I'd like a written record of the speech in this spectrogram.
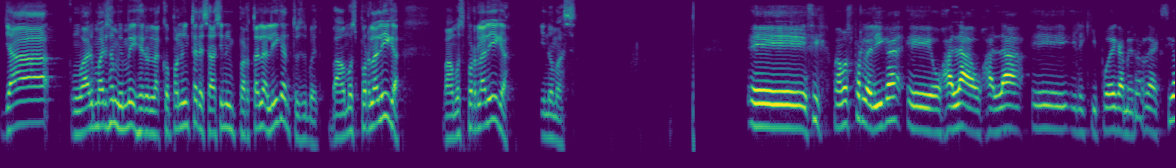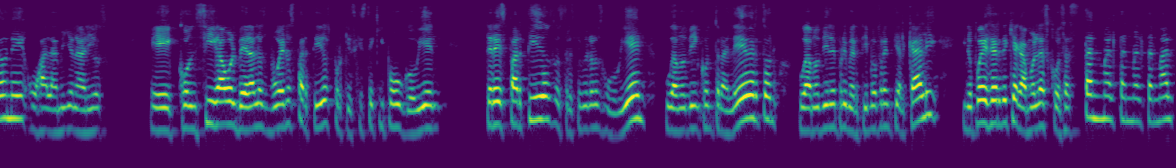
ya, como varios a mí me dijeron, la Copa no interesaba si no importa la liga, entonces, bueno, vamos por la liga, vamos por la liga y no más. Eh, sí, vamos por la liga. Eh, ojalá, ojalá eh, el equipo de Gamero reaccione, ojalá Millonarios eh, consiga volver a los buenos partidos, porque es que este equipo jugó bien tres partidos, los tres primeros los jugó bien, jugamos bien contra el Everton, jugamos bien el primer tiempo frente al Cali, y no puede ser de que hagamos las cosas tan mal, tan mal, tan mal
